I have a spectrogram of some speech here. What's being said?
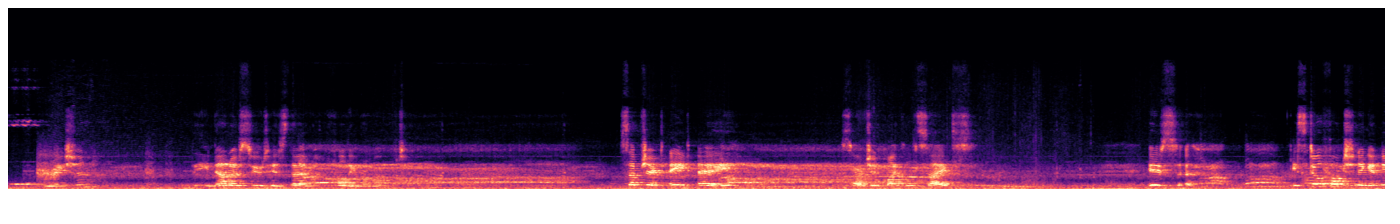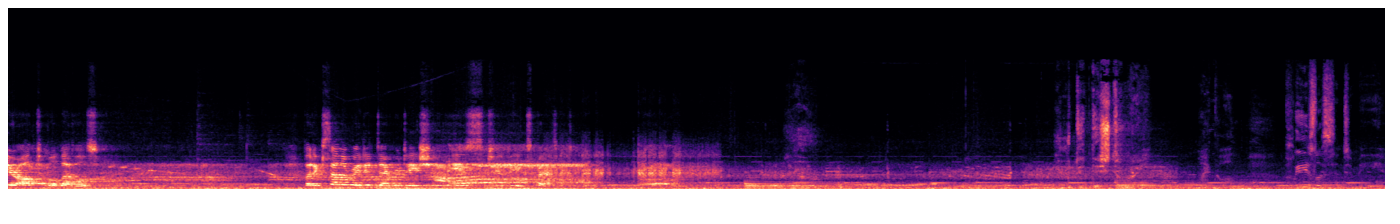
Operation. The nanosuit is then fully removed. Subject 8A, Sergeant Michael Sykes, is, uh, is still functioning at near optimal levels, but accelerated degradation is to be expected. You did this to me. Michael, please listen to me.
